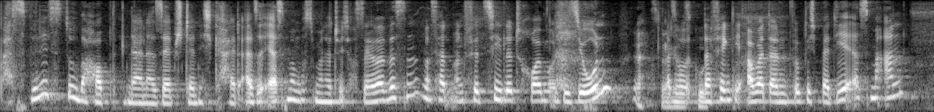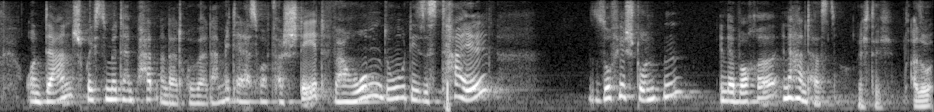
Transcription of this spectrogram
was willst du überhaupt in deiner Selbstständigkeit? Also erstmal muss man natürlich auch selber wissen, was hat man für Ziele, Träume und Visionen. Ja, also da fängt die Arbeit dann wirklich bei dir erstmal an. Und dann sprichst du mit deinem Partner darüber, damit er das überhaupt versteht, warum du dieses Teil so viele Stunden in der Woche in der Hand hast. Richtig. Also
